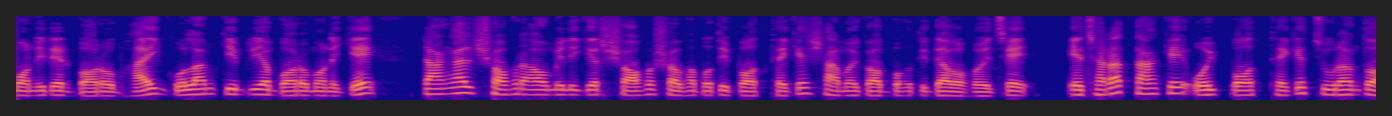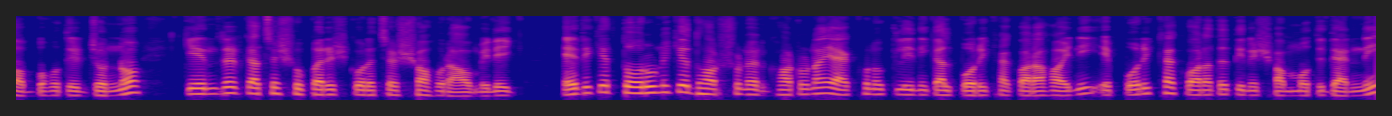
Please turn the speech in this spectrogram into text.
মনিরের বড় ভাই গোলাম কিবরিয়া বড়মণিকে টাঙ্গাইল শহর আওয়ামী লীগের সহ সভাপতি পদ থেকে সাময়িক অব্যাহতি দেওয়া হয়েছে। এছাড়া তাকে ওই পদ থেকে চূড়ান্ত অব্যাহতির জন্য কেন্দ্রের কাছে সুপারিশ করেছে শহর আওয়ামী লীগ। এদিকে তরুণীকে ধর্ষণের ঘটনায় এখনও ক্লিনিক্যাল পরীক্ষা করা হয়নি। এ পরীক্ষা করাতে তিনি সম্মতি দেননি,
